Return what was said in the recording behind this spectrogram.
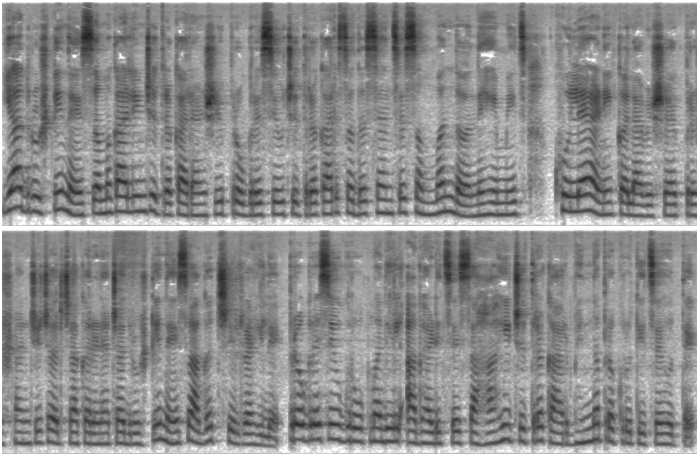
या दृष्टीने समकालीन चित्रकारांशी प्रोग्रेसिव्ह चित्रकार सदस्यांचे संबंध नेहमीच खुल्या आणि कलाविषयक प्रश्नांची चर्चा करण्याच्या दृष्टीने स्वागतशील राहिले. प्रोग्रेसिव्ह ग्रुपमधील आघाडीचे सहाही चित्रकार भिन्न प्रकृतीचे होते.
